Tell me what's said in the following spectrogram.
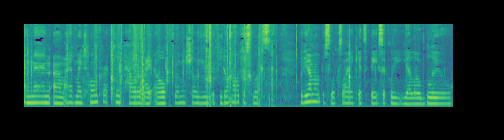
And then um, I have my tone correcting powder by e.l.f. Let me show you. If you don't know what this looks, if you don't know what this looks like, it's basically yellow, blue,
